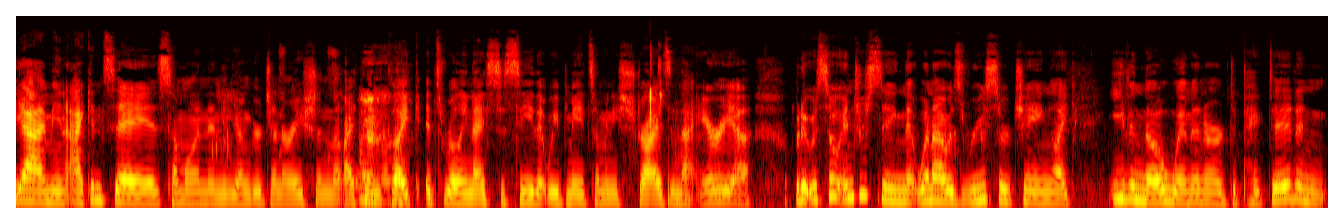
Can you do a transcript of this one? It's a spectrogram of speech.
yeah, I mean, I can say as someone in the younger generation that I think mm-hmm. like it's really nice to see that we've made so many strides in that area. But it was so interesting that when I was researching like even though women are depicted and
